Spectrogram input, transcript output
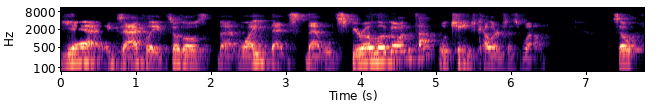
Yeah, exactly. So those, that light, that's, that Sphero logo on the top will change colors as well. So,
